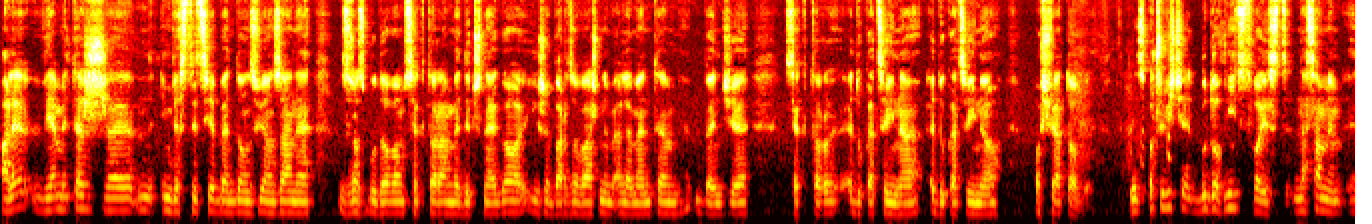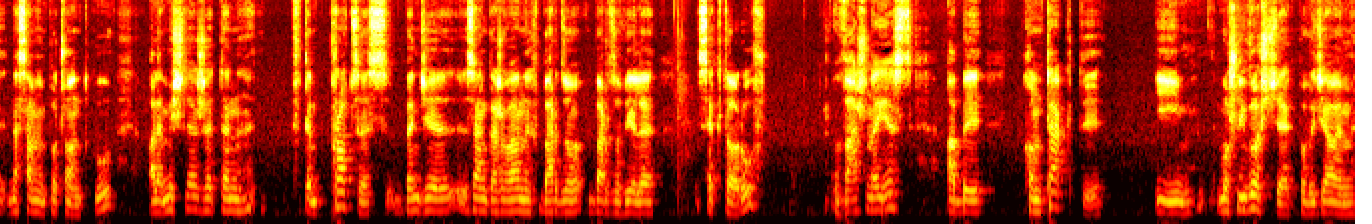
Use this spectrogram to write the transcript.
ale wiemy też, że inwestycje będą związane z rozbudową sektora medycznego i że bardzo ważnym elementem będzie sektor edukacyjno, edukacyjno-oświatowy. Więc oczywiście budownictwo jest na samym, na samym początku, ale myślę, że ten, w ten proces będzie zaangażowanych bardzo, bardzo wiele sektorów. Ważne jest, aby kontakty i możliwości, jak powiedziałem,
